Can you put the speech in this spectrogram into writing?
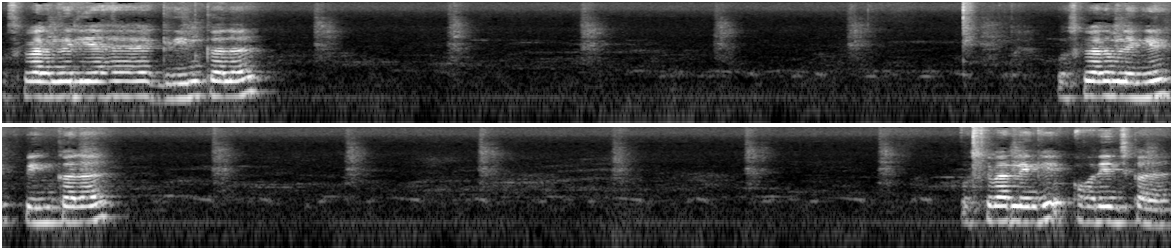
उसके बाद हमने लिया है ग्रीन कलर उसके बाद हम लेंगे पिंक कलर उसके बाद लेंगे ऑरेंज कलर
